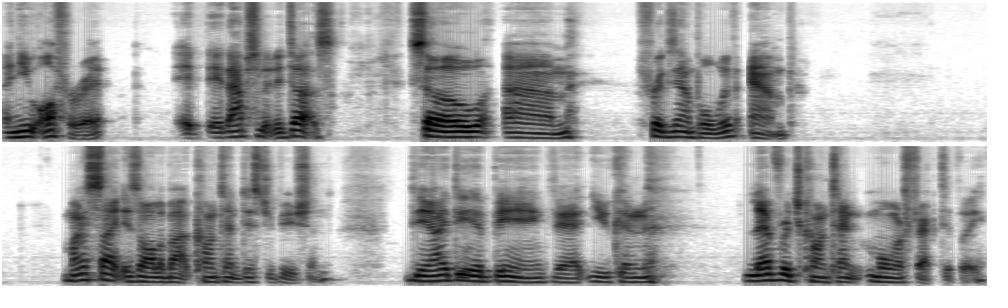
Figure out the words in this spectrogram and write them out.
and you offer it, it, it absolutely does. So, um, for example, with AMP, my site is all about content distribution. The idea being that you can leverage content more effectively.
